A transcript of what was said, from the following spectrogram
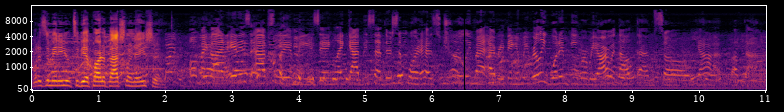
What does it mean to you to be a part of Bachelor Nation? Oh my God, it amazing. Like Gabby said, their support has truly meant everything, and we really wouldn't be where we are without them. So, yeah, love that.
